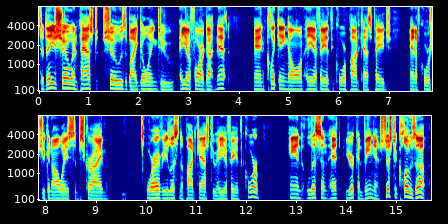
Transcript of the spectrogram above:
today's show and past shows by going to afr.net and clicking on AFA at the Core podcast page. And of course, you can always subscribe wherever you listen to podcasts to AFA at the Core and listen at your convenience. Just to close up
